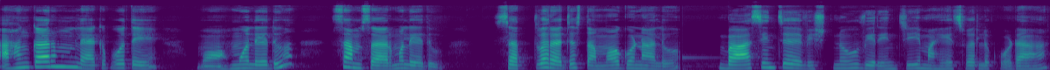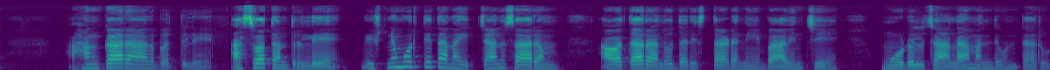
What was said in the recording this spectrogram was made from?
అహంకారం లేకపోతే మోహము లేదు సంసారము లేదు. సత్వరజ స్తమో గుణాలు భాషించే విష్ణువు విరించి మహేశ్వరులు కూడా అహంకారాల బద్దులే అస్వతంత్రులే విష్ణుమూర్తి తన ఇచ్చానుసారం అవతారాలు ధరిస్తాడని భావించే మూడులు చాలామంది ఉంటారు.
